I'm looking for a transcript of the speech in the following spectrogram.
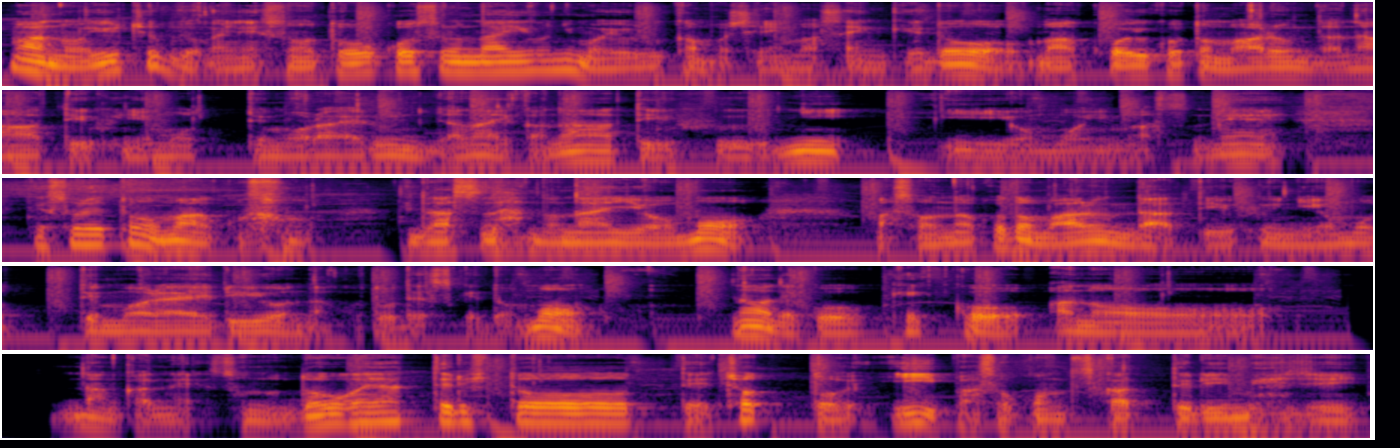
まあ、あの、YouTube とかにね、その投稿する内容にもよるかもしれませんけど、まあ、こういうこともあるんだなっていうふうに思ってもらえるんじゃないかなっていうふうに思いますね。で、それと、まあ、この雑談の内容も、まあ、そんなこともあるんだっていうふうに思ってもらえるようなことですけども、なのでこう結構あのなんかね、その動画やってる人ってちょっといいパソコン使ってるイメージ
